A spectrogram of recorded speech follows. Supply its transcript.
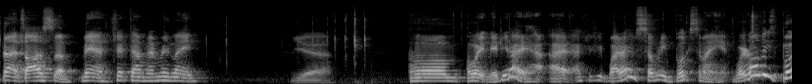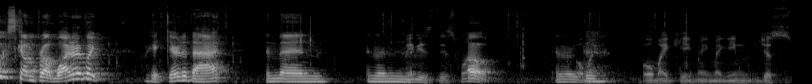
That's awesome. Man, trip down memory lane. Yeah. Um, oh wait, maybe I, ha- I actually, why do I have so many books in my hand? Where do all these books come from? Why do I have like, okay, get rid of that, and then, and then, Maybe it's this one. oh, and then, Oh my. Oh my game. My, my game just.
